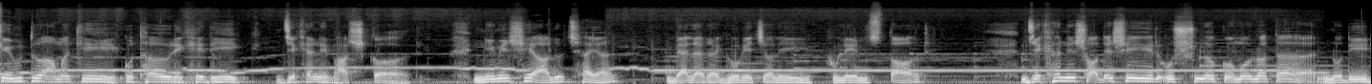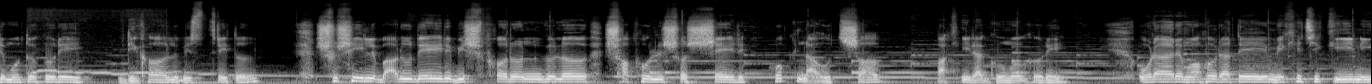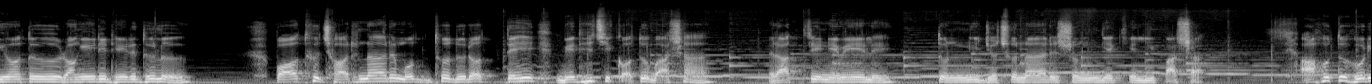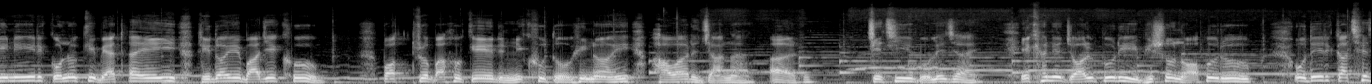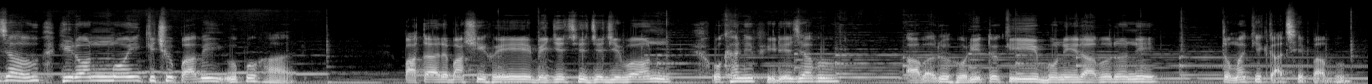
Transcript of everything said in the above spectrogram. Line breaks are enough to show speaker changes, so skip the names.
কেউ তো আমাকে কোথাও রেখে দিক, যেখানে ভাস্কর। নিমেষে আলো ছায়া, বেলারা গড়ে চলে ফুলের স্তর। যেখানে স্বদেশের উষ্ণ কোমলতা নদীর মতো করে দীঘল বিস্তৃত, সুশীল বারুদের বিস্ফোরণগুলো সফল শস্যের হোক না উৎসব, পাখিরা ঘুমো ঘরে। ওড়ার মহরাতে মেখেছে কি নিয়ত রঙের ঢের ধুলো পথ ঝর্ণার মধ্য দূরত্বে বেঁধেছি কত বাসা। রাত্রি নেমে এলে তন্নি জোছনার সঙ্গে খেলি পাশা। আহত হরিণীর কোনো কি ব্যথা এই হৃদয়ে বাজে খুব পত্রবাহকের নিখুঁত অভিনয় হাওয়ার জানা। আর চেঁচিয়ে বলে যায়, এখানে জলপুরি ভীষণ অপরূপ। ওদের কাছে যাও, হিরণময় কিছু পাবেই উপহার। পাতার বাঁশি হয়ে বেজেছে যে জীবন, ওখানে ফিরে যাব। আবারও হরিত কি বনের আবরণে তোমাকে কাছে পাবো।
